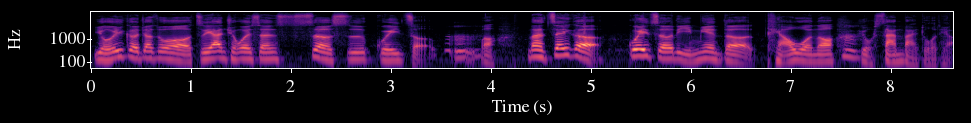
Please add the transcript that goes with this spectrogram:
有一个叫做职业安全卫生设施规则，嗯。哦，那这个规则里面的条文哦，嗯、有三百多条。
